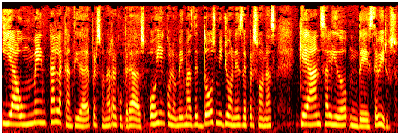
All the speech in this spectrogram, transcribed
y aumenta la cantidad de personas recuperadas. Hoy en Colombia hay más de dos millones de personas que han salido de este virus.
